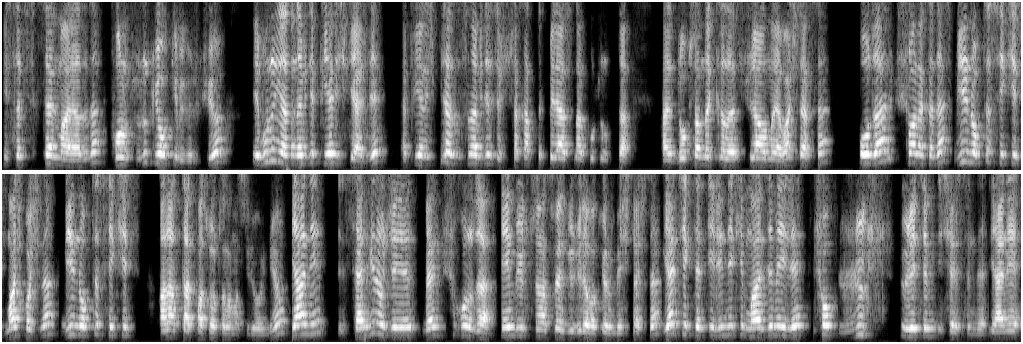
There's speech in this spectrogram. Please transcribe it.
istatistiksel manada da formsuzluk yok gibi gözüküyor. E bunun yanında bir de Pjanic geldi. E Pjanic biraz ısınabilirse şu sakatlık belasından kurtulup da hani 90 dakikalar süre almaya başlarsa o da şu ana kadar 1.8 maç başına 1.8 anahtar pas ortalamasıyla oynuyor. Yani Sergen Hoca'yı ben şu konuda en büyük transfer gözüyle bakıyorum Beşiktaş'ta. Gerçekten elindeki malzemeyle çok lüks üretim içerisinde. Yani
